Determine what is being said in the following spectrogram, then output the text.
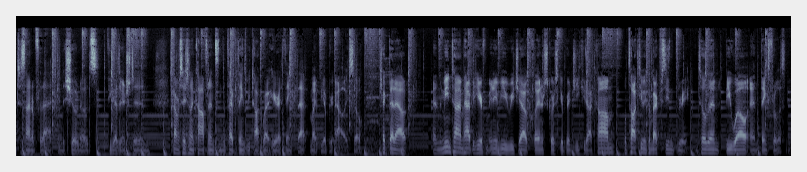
to sign up for that in the show notes. If you guys are interested in conversation on confidence and the type of things we talk about here, I think that might be up your alley. So check that out. In the meantime, happy to hear from any of you. Reach out, clay underscore skipper at gq.com. We'll talk to you and come back for season three. Until then, be well and thanks for listening.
